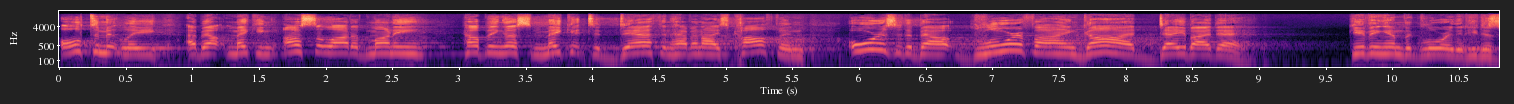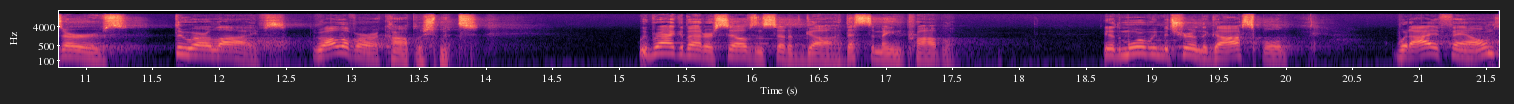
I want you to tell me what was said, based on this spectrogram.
ultimately about making us a lot of money, helping us make it to death and have a nice coffin, or is it about glorifying God day by day, giving Him the glory that He deserves through our lives, through all of our accomplishments. We brag about ourselves instead of God. That's the main problem. You know, the more we mature in the gospel, what I have found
